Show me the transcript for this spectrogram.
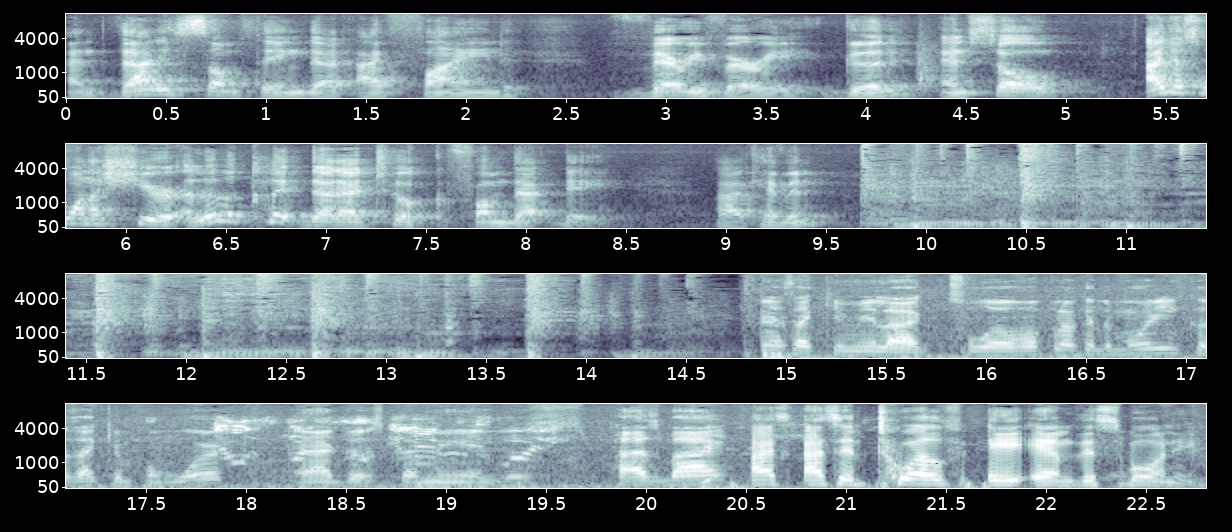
And that is something that I find very, very good. And so I just want to share a little clip that I took from that day. Uh, Kevin? I came in like 12 o'clock in the morning because I came from work and I just come in and just pass by. I, I said 12 a.m. this morning.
